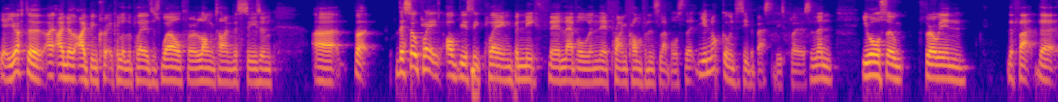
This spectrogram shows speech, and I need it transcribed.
Yeah, you have to. I, I know I've been critical of the players as well for a long time this season, uh, but they're so playing, obviously playing beneath their level and their prime confidence levels that you're not going to see the best of these players. And then you also throw in the fact that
